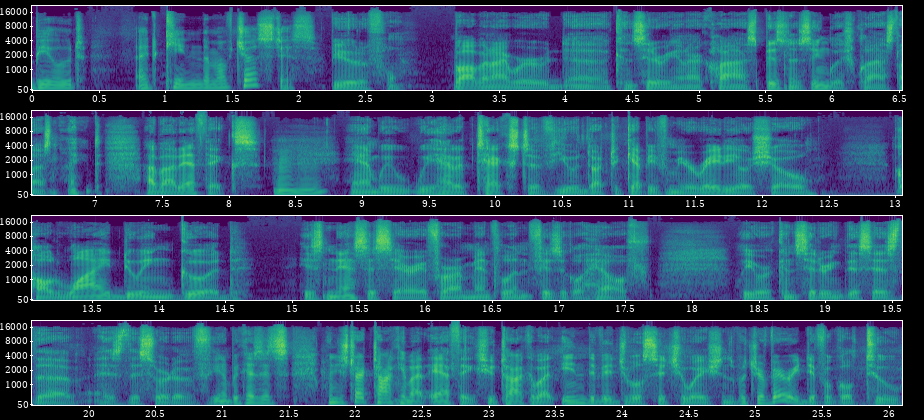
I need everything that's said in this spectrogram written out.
build a kingdom of justice. Beautiful. Bob and I were uh, considering in our class, business English class last night, about ethics. Mm-hmm. And we, we had a text of you and Dr. Keppe from your radio show called Why Doing Good is Necessary for Our Mental and Physical Health. We were considering this as the as the sort of you know because it's when you start talking about ethics, you talk about individual situations which are very difficult to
